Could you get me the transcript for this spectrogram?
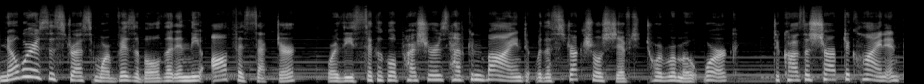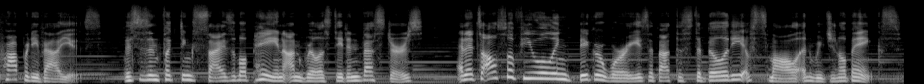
Nowhere is the stress more visible than in the office sector, where these cyclical pressures have combined with a structural shift toward remote work to cause a sharp decline in property values. This is inflicting sizable pain on real estate investors, and it's also fueling bigger worries about the stability of small and regional banks.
